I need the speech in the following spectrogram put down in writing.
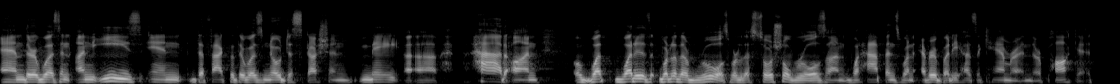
and there was an unease in the fact that there was no discussion may, uh, had on uh, what, what, is, what are the rules, what are the social rules on what happens when everybody has a camera in their pocket.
